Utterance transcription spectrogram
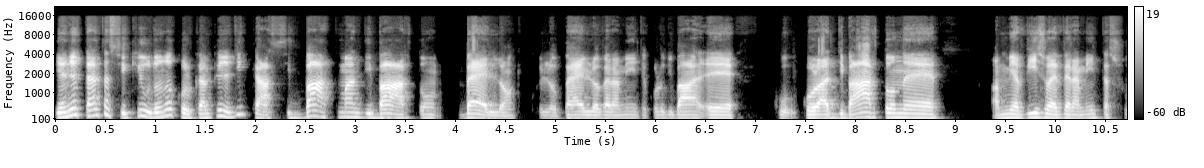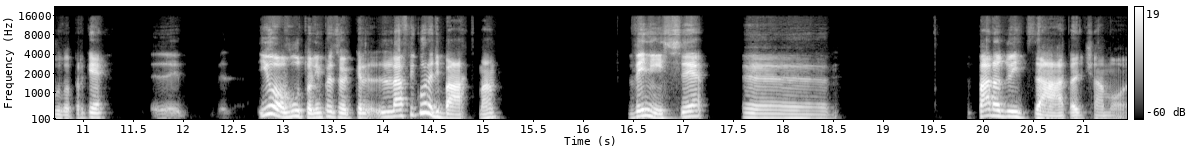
Gli anni '80 si chiudono col campione di incassi Batman di Burton, bello, quello bello veramente, quello di Ba cu quella di Burton, a mio avviso è veramente assurdo, perché, ehm, io ho avuto l'impressione che la figura di Batman venisse, ehm parodizzata diciamo,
